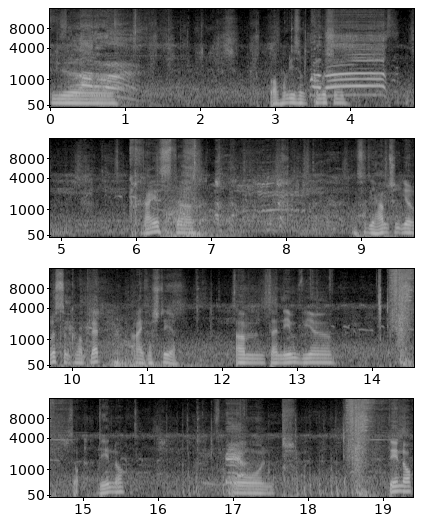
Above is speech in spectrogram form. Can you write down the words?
Für... Warum haben die so einen komischen Kreis da? Achso, die haben schon ihre Rüstung komplett. Ah, ich verstehe. Ähm, dann nehmen wir... So, den noch. Und... Den noch.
